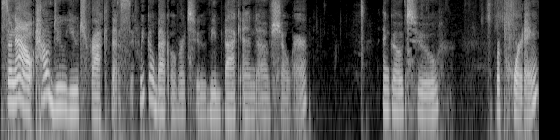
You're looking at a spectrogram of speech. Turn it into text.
so now how do you track this? If we go back over to the back end of ShoWare and go to reporting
